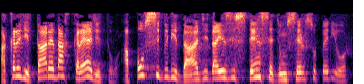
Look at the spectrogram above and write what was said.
Acreditar é dar crédito à possibilidade da existência de um ser superior.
